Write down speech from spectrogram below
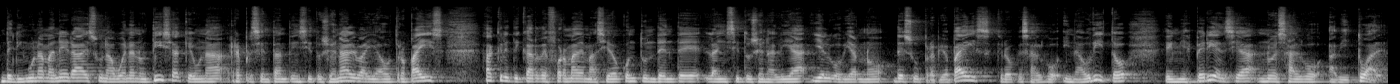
De ninguna manera es una buena noticia que una representante institucional vaya a otro país a criticar de forma demasiado contundente la institucionalidad y el gobierno de su propio país. Creo que es algo inaudito. En mi experiencia no es algo habitual.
